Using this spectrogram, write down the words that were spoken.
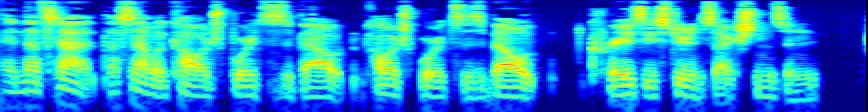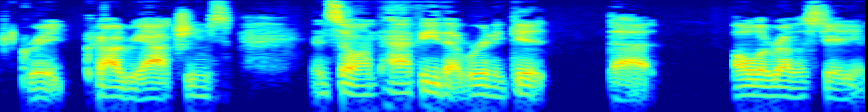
And that's not that's not what college sports is about. College sports is about crazy student sections and great crowd reactions. And so I'm happy that we're going to get that all around the stadium.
